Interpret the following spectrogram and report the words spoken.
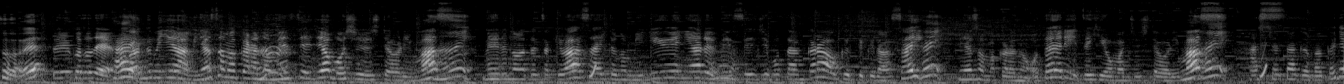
そうだね。ということで、はい。番組では皆様からのメッセージを募集しております、はい。メールの宛先はサイトの右上にあるメッセージボタンから送ってください、はい。皆様からのお便りぜひお待ちしております。はい。ハッシュタグ爆乳チ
